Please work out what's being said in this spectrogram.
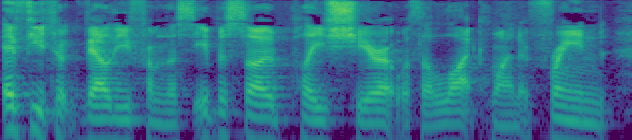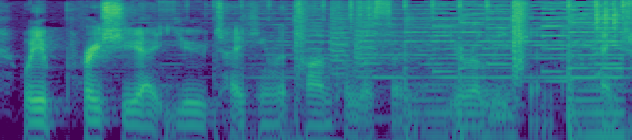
If you took value from this episode, please share it with a like-minded friend. We appreciate you taking the time to listen. You're a legend. Thanks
